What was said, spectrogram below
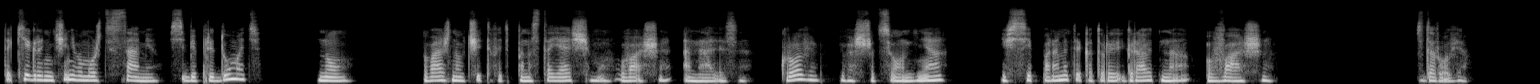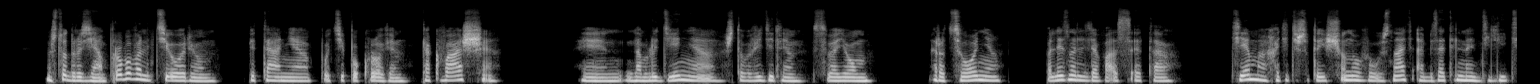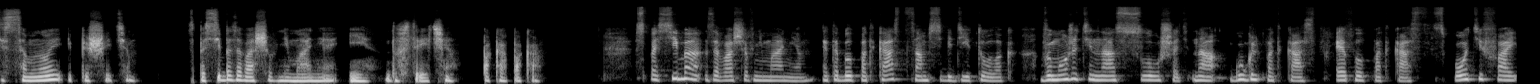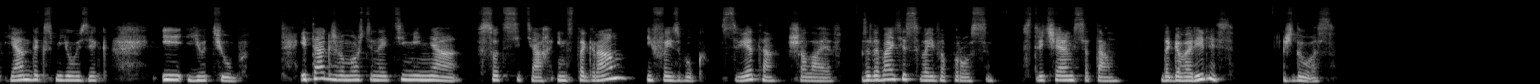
Такие ограничения вы можете сами себе придумать, но важно учитывать по-настоящему ваши анализы крови, ваш рацион дня и все параметры, которые играют на ваше здоровье. Ну что, друзья, пробовали теорию питания по типу крови? Как ваши э, наблюдения, что вы видели в своем рационе? Полезна ли для вас эта тема, хотите что-то еще новое узнать, обязательно делитесь со мной и пишите. Спасибо за ваше внимание и до встречи. Пока-пока. Спасибо за ваше внимание. Это был подкаст «Сам себе диетолог». Вы можете нас слушать на Google Podcast, Apple Podcast, Spotify, Яндекс Music и YouTube. И также вы можете найти меня в соцсетях Instagram и Facebook Света Шалаев. Задавайте свои вопросы. Встречаемся там. Договорились? Жду вас.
